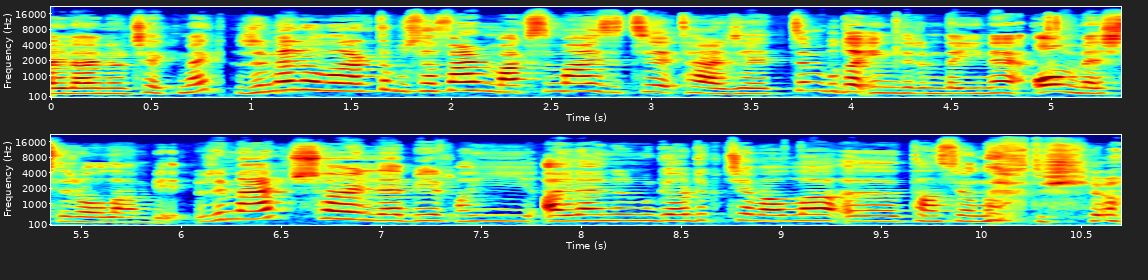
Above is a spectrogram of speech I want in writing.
eyeliner çekmek. Rimel olarak da bu sefer Maximize It'i tercih ettim. Bu da indirimde yine 15 lira olan bir rimel. Şöyle bir ay eyelinerımı gördükçe valla e, tansiyonları düşüyor.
